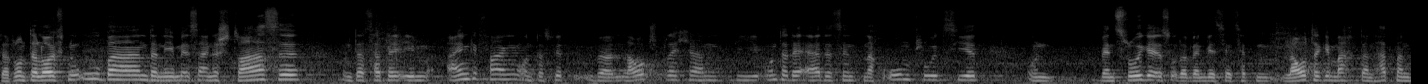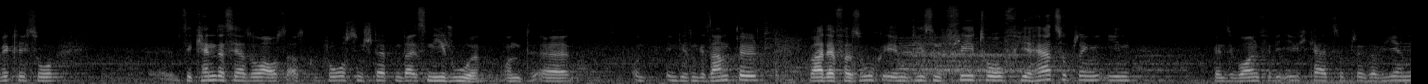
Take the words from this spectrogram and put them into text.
darunter läuft eine U-Bahn, daneben ist eine Straße und das hat er eben eingefangen und das wird über Lautsprechern, die unter der Erde sind, nach oben projiziert und wenn es ruhiger ist oder wenn wir es jetzt hätten lauter gemacht, dann hat man wirklich so, Sie kennen das ja so aus, aus großen Städten, da ist nie Ruhe. Und, äh, und in diesem Gesamtbild war der Versuch eben, diesen Friedhof hierher zu bringen, ihn wenn Sie wollen, für die Ewigkeit zu präservieren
